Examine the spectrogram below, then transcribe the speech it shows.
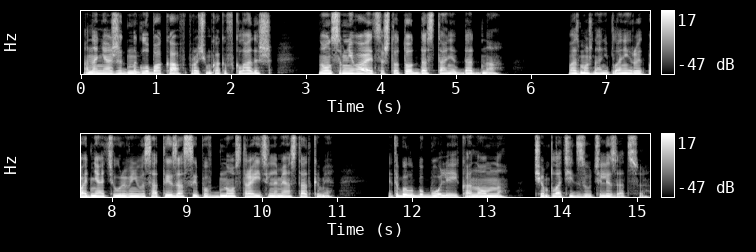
Она неожиданно глубока, впрочем, как и вкладыш, но он сомневается, что тот достанет до дна. Возможно, они планируют поднять уровень высоты, засыпав дно строительными остатками — это было бы более экономно, чем платить за утилизацию.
